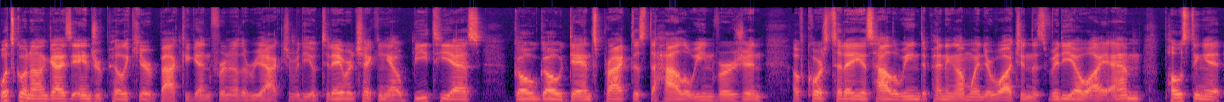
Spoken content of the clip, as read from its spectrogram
What's going on guys, Andrew Piluk here back again for another reaction video. Today we're checking out BTS Go Go Dance Practice, the Halloween version. Of course, today is Halloween, depending on when you're watching this video. I am posting it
